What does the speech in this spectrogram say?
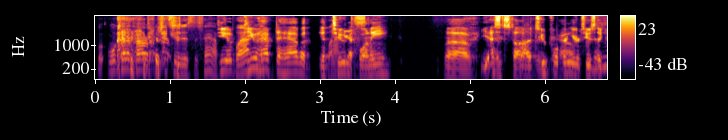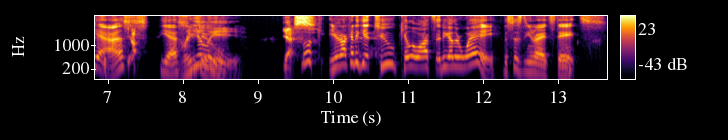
What, what kind of power efficiency does this have? Do you, do you have to have a, a 220 uh, yes, installed? Uh, 240 or 260. Yes. Yeah. Yes. Really? Yes. Look, you're not going to get two kilowatts any other way. This is the United States.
